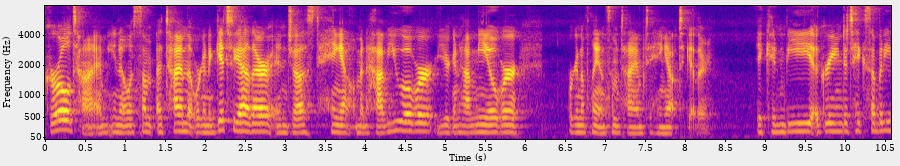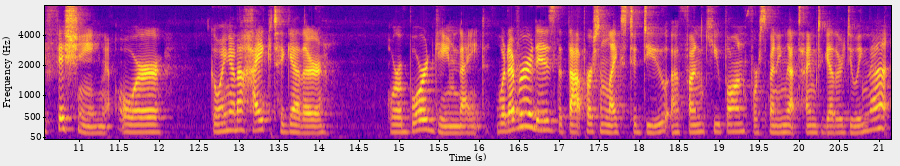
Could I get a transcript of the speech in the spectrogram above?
girl time, you know, some a time that we're gonna get together and just hang out. I'm gonna have you over, you're gonna have me over. We're gonna plan some time to hang out together. It can be agreeing to take somebody fishing or going on a hike together or a board game night, whatever it is that that person likes to do, a fun coupon for spending that time together doing that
